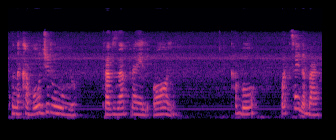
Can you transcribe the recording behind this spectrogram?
quando acabou o dilúvio, para avisar para ele: olha, acabou, pode sair da barca.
